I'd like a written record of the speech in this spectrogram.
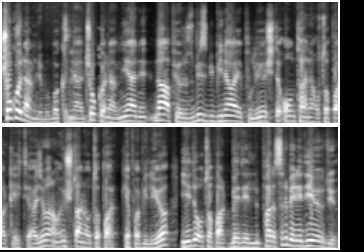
Çok önemli bu bakın yani çok önemli. Yani ne yapıyoruz? Biz bir bina yapılıyor. İşte 10 tane otoparka ihtiyacı var ama 3 tane otopark yapabiliyor. 7 otopark bedelinin parasını belediye ödüyor.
